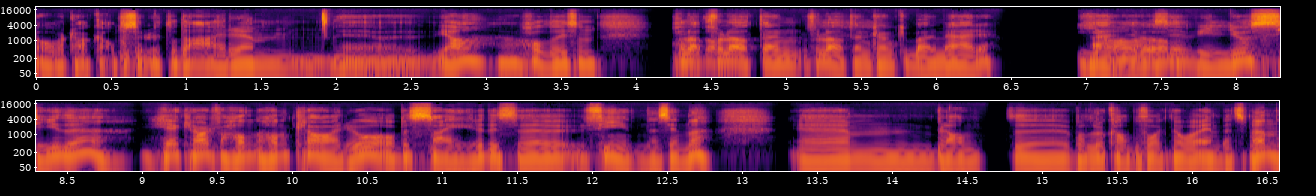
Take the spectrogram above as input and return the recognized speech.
overtaket, absolutt. Og det er Ja, holde liksom Forlateren, holde- forlater han- forlater han med ære? Ja, altså jeg vil jo si det. Helt klart. For han, han klarer jo å beseire disse fiendene sine eh, blant eh, både lokalbefolkning og embetsmenn,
